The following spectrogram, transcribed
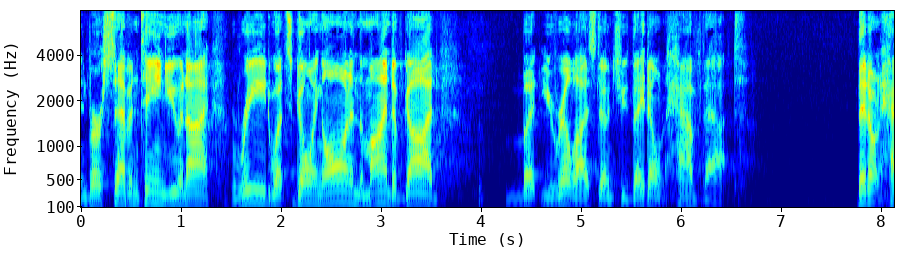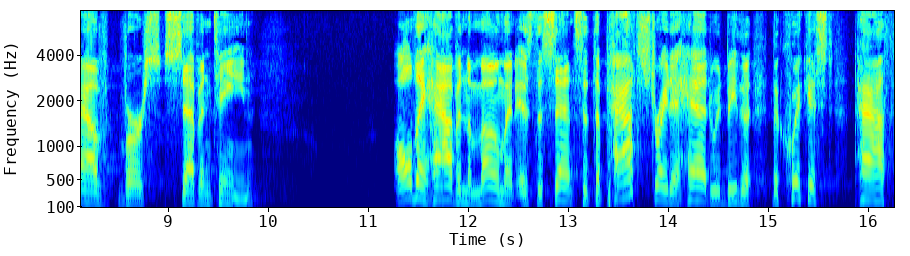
In verse 17, you and I read what's going on in the mind of God, but you realize, don't you, they don't have that. They don't have verse 17. All they have in the moment is the sense that the path straight ahead would be the, the quickest path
